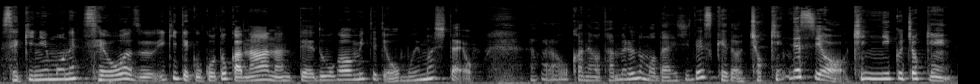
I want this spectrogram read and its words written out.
責任もね、背負わず生きていくことかななんて動画を見てて思いましたよ。だからお金を貯めるのも大事ですけど、貯金ですよ。筋肉貯金。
